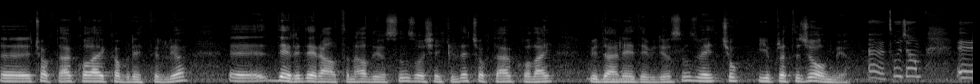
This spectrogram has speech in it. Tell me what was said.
e, çok daha kolay kabul ettiriliyor. E, Deri deri altına alıyorsunuz. O şekilde çok daha kolay müdahale edebiliyorsunuz ve çok yıpratıcı olmuyor. Evet hocam e,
